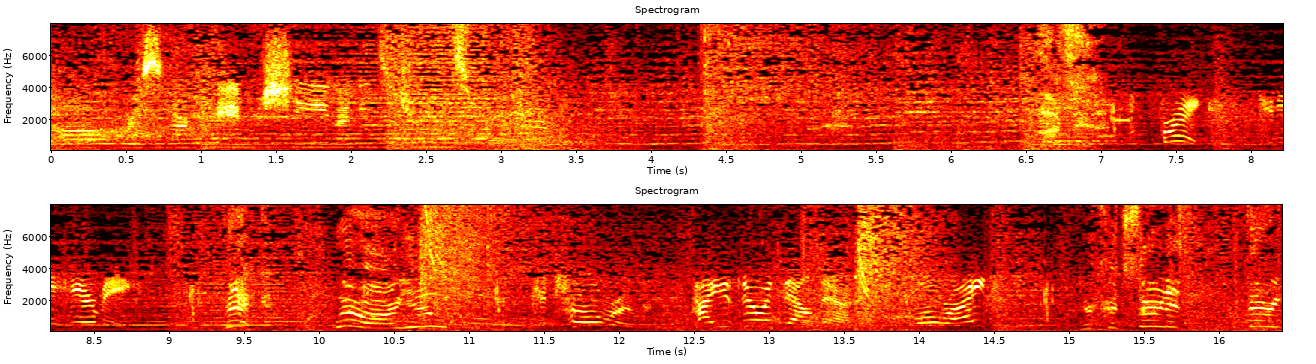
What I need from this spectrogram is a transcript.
Oh, where's an arcade machine? I need to transfer. Frank, can you hear me? Vick! Where are you? Control room. How you doing down there? You all right? Your concern is very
